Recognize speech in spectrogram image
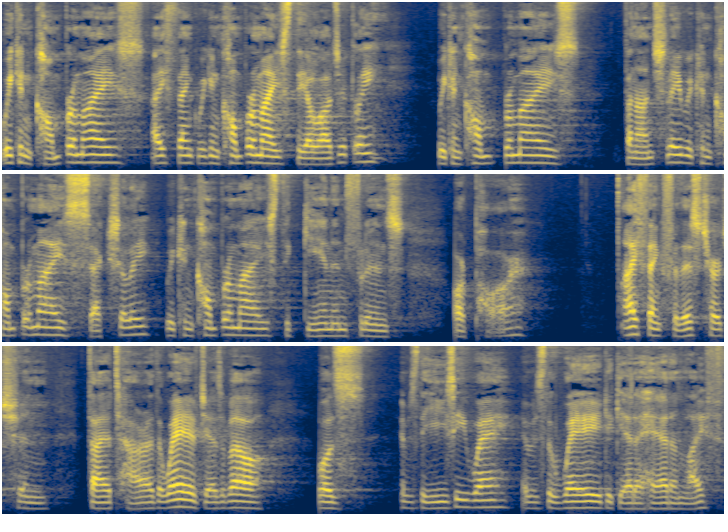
We can compromise, I think. We can compromise theologically. We can compromise financially. We can compromise sexually. We can compromise to gain influence or power. I think for this church in Thyatira, the way of Jezebel was it was the easy way. It was the way to get ahead in life.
